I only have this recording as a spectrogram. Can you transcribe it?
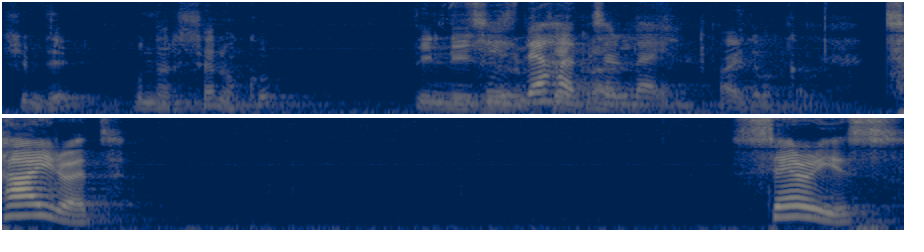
Şimdi bunları sen oku. Dinleyicilerimiz Siz de tekrar hatırlayın. etsin. Haydi bakalım. Tired. Serious.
